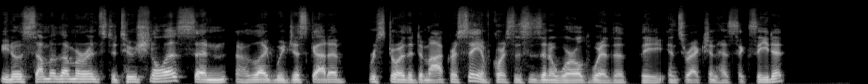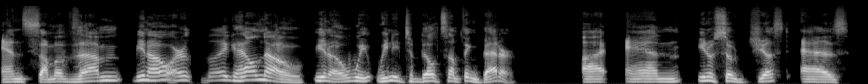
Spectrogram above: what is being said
You know, some of them are institutionalists and are like, we just got to restore the democracy. Of course, this is in a world where the, the insurrection has succeeded. And some of them, you know, are like, hell no, you know, we, we need to build something better. Uh, and, you know, so just as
